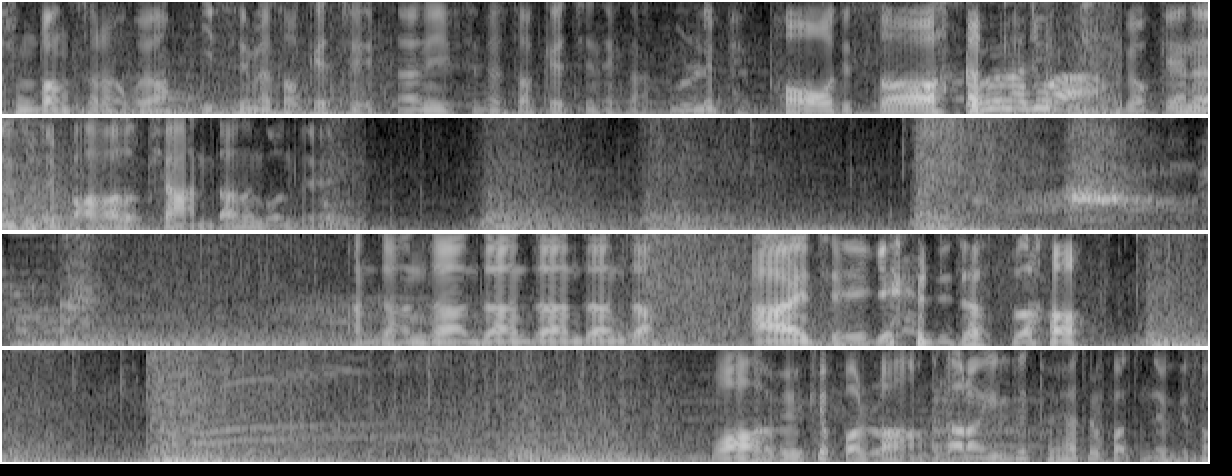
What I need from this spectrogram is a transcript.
중방 쓰라고요? 있으면 썼겠지. 당연히 있으면 썼겠지 내가. 물리 100% 어딨어? 몇 개는 솔직히 막아도 피 안 다는 건데 앉아 앉아 앉아 앉아 앉아 앉아. 아이 제게 늦었어. 와 왜 이렇게 빨라? 나랑 1기토 해야 될 것 같은데 여기서?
